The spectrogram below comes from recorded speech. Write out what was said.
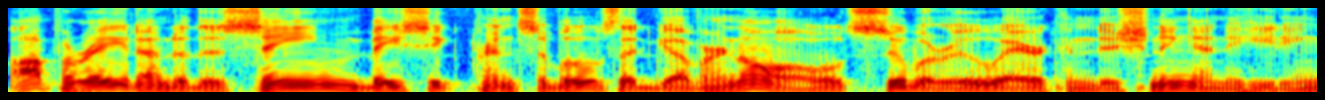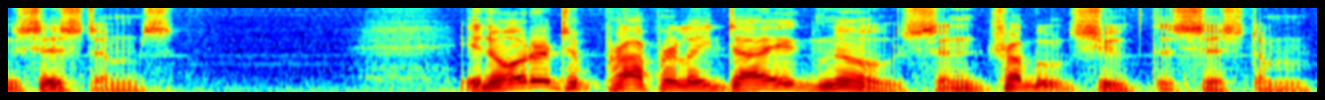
operate under the same basic principles that govern all Subaru air conditioning and heating systems. In order to properly diagnose and troubleshoot the system,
